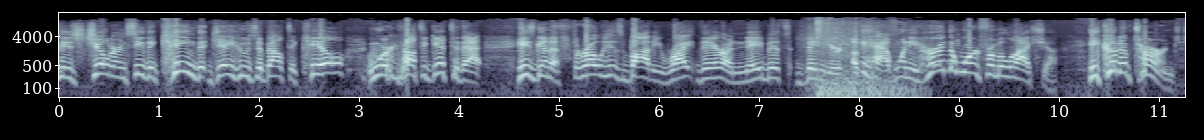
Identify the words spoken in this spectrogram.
his children. See, the king that Jehu's about to kill, and we're about to get to that, he's going to throw his body right there on Naboth's vineyard. Ahab, when he heard the word from Elisha, he could have turned.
